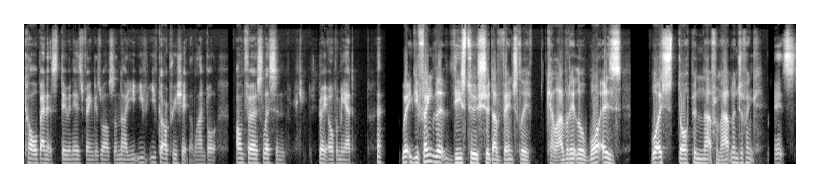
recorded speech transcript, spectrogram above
Cole Bennett's doing his thing as well. So no, you you've you've got to appreciate that line, but on first listen, straight over me head. Wait, do you think that these two should eventually collaborate though? What is what is stopping that from happening? Do you think? It's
